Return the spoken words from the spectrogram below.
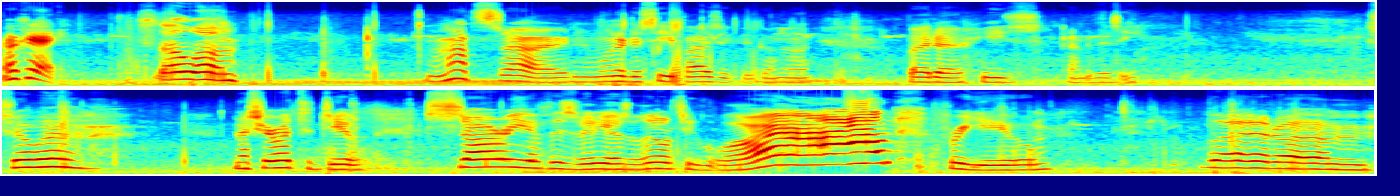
Okay, so, um, I'm outside. I wanted to see if Isaac could come out, but, uh, he's kind of busy. So, uh, not sure what to do. Sorry if this video is a little too loud for you, but, um.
